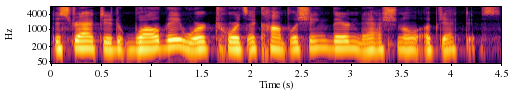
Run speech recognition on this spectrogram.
distracted while they work towards accomplishing their national objectives.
